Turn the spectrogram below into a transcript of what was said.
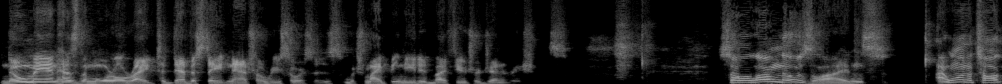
No man has the moral right to devastate natural resources, which might be needed by future generations. So, along those lines, I want to talk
